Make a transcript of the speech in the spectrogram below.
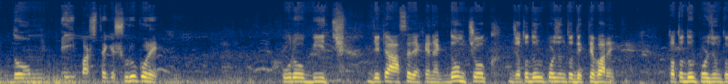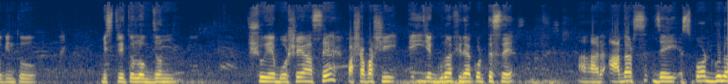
একদম এই পাশ থেকে শুরু করে পুরো বিচ যেটা আছে দেখেন, একদম চোখ যতদূর পর্যন্ত দেখতে পারে, ততদূর পর্যন্ত কিন্তু বিস্তৃত লোকজন শুয়ে বসে আছে। পাশাপাশি এই যে ঘোরাফেরা করতেছে আর আদার্স যেই স্পটগুলো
